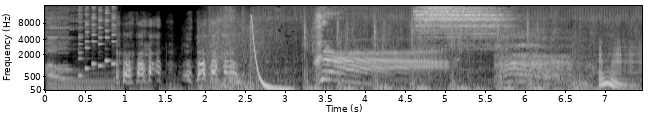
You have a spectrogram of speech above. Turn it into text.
Oh. hmm.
